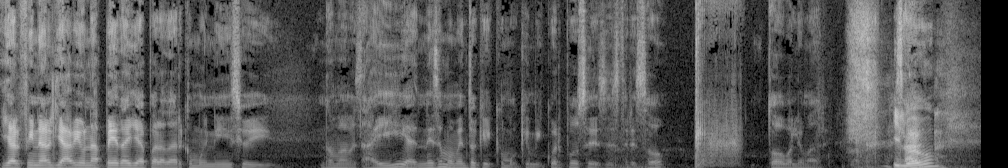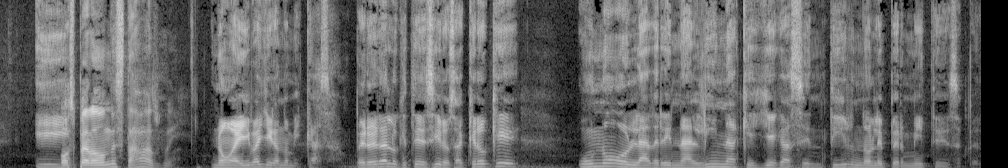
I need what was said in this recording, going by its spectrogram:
Y al final ya había una peda ya para dar como inicio y no mames, ahí en ese momento que como que mi cuerpo se desestresó, todo valió madre. ¿Y ¿Sabes? luego? Y O espera, ¿dónde estabas, güey? no, ahí iba llegando a mi casa. Pero era lo que te iba a decir. O sea, creo que uno o la adrenalina que llega a sentir no le permite ese pedo.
